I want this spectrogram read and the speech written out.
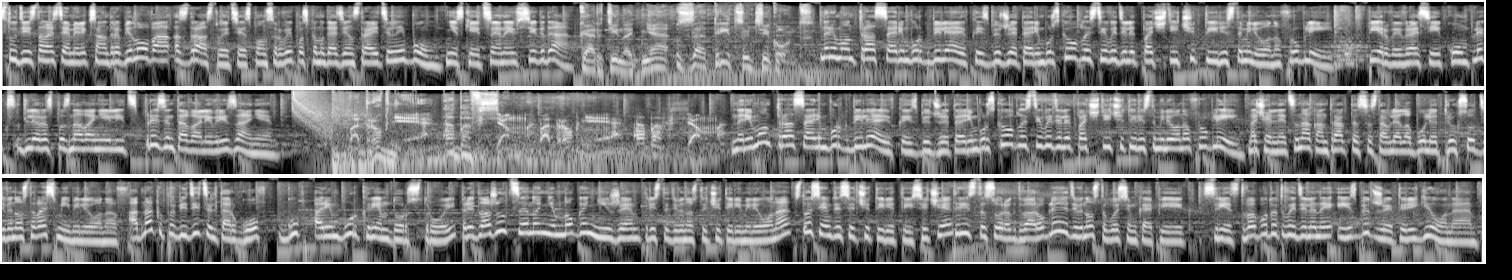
Студии с новостями Александра Белова. Здравствуйте. Спонсор выпуска магазин «Строительный бум». Низкие цены всегда. Картина дня за 30 секунд. На ремонт трассы Оренбург-Беляевка из бюджета Оренбургской области выделят почти 400 миллионов рублей. Первый в России комплекс для распознавания лиц презентовали в Рязани. Подробнее обо всем. Подробнее обо всем. На ремонт трассы Оренбург-Беляевка из бюджета Оренбургской области выделят почти 400 миллионов рублей. Начальная цена контракта составляла более 398 миллионов. Однако победитель торгов ГУП Оренбург Ремдорстрой предложил цену немного ниже – 394 миллиона 174 тысячи 342 рубля и 98 копеек. Средства будут выделены из бюджета региона.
